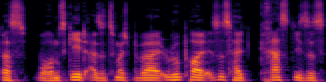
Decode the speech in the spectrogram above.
das, worum es geht. Also zum Beispiel bei RuPaul ist es halt krass, dieses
